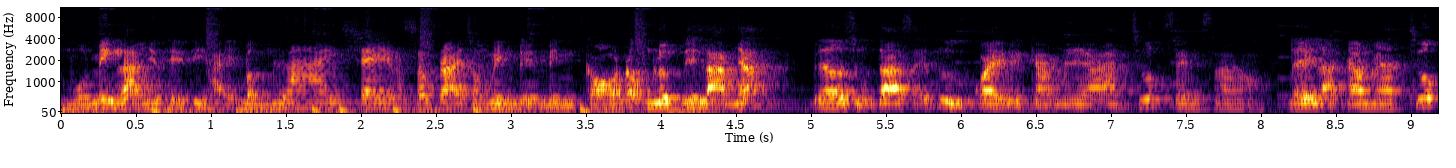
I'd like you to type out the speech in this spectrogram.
muốn mình làm như thế thì hãy bấm like, share và subscribe cho mình để mình có động lực để làm nhá. Bây giờ chúng ta sẽ thử quay về camera trước xem sao Đây là camera trước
